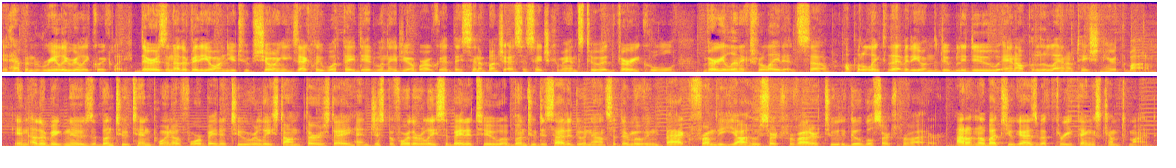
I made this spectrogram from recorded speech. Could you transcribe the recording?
it happened really, really quickly. There is another video on YouTube showing exactly what they did when they jailbroke it. They sent a bunch of SSH commands to it. Very cool. Very Linux related. So I'll put a link to that video in the doobly-doo, and I'll put a little annotation here at the bottom. In other big news, Ubuntu 10.04 Beta 2 released on Thursday, and just before the release of Beta 2, Ubuntu decided to announce that they're moving back from the Yahoo search provider to the Google search provider. I don't know about you guys, but three things come to mind.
